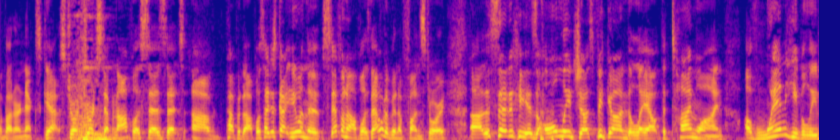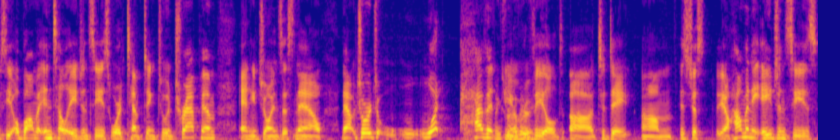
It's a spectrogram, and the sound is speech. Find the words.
about our next guest. George, George Stephanopoulos says that uh, Papadopoulos, I just got you in the Stephanopoulos. That would have been a fun story. Uh, that said he has only just begun to lay out the timeline of when he believes the Obama intel agencies were attempting to entrap him, and he joins us now. Now, George, what haven't you revealed uh, to date um, is just you know how many agencies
